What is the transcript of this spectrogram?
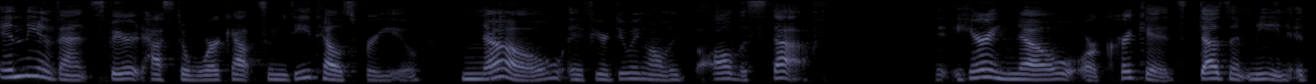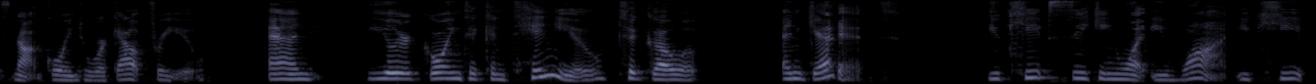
in the event, spirit has to work out some details for you. No, if you're doing all the all the stuff. Hearing no or crickets doesn't mean it's not going to work out for you. And you're going to continue to go and get it. You keep seeking what you want. You keep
